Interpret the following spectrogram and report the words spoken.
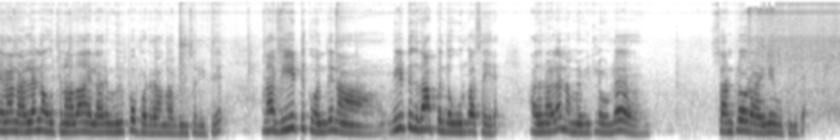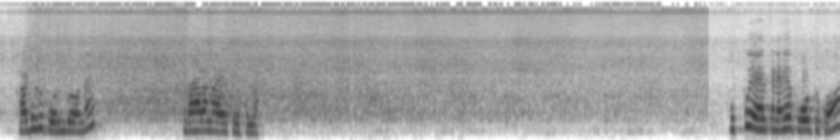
ஏன்னா நல்லெண்ணெய் ஊற்றினா தான் எல்லோரும் விருப்பப்படுறாங்க அப்படின்னு சொல்லிட்டு. ஆனால் வீட்டுக்கு வந்து நான் வீட்டுக்கு தான் இப்போ இந்த ஊறுகாய் செய்கிறேன் அதனால் நம்ம வீட்டில் உள்ள சன்ஃப்ளவர் ஆயிலே ஊற்றிக்கிட்டேன் கடுகு பொரிஞ்சோடனே நாரங்காயை சேர்த்துடலாம். உப்பு ஏற்கனவே போட்டிருக்கோம்.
